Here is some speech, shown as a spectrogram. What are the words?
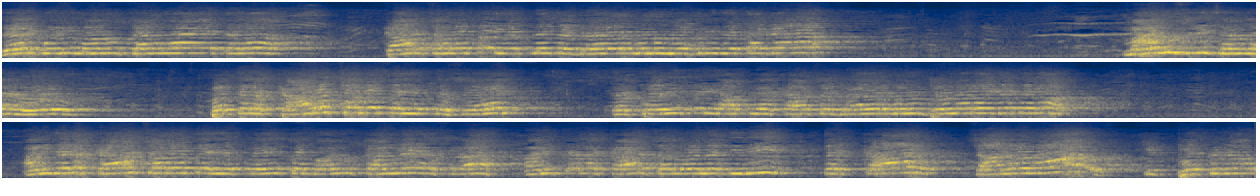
जर कोणी माणूस चांगला आहे त्याला कार चालवता येत नाही तर ड्रायव्हर म्हणून नोकरी देता का? माणूस मी चांगला आहे हो. पण त्याला कारच चालवता येत नसेल तर कोणीतरी आपल्या कारचं ड्रायव्हर म्हणून ठेवणार आहे आणि ज्याला कार चालवता येत नाही तो माणूस चांगलाही असला आणि त्याला कार चालवायला दिली तर कार चालवणार की ठोकणार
